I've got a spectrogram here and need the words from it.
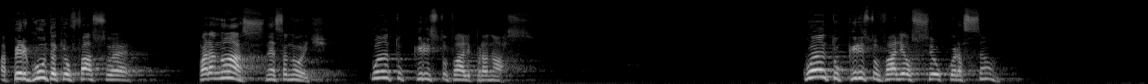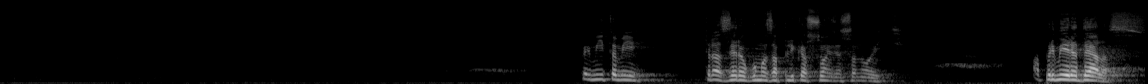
A pergunta que eu faço é: para nós, nessa noite, quanto Cristo vale para nós? Quanto Cristo vale ao seu coração? Permita-me trazer algumas aplicações essa noite. A primeira delas.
